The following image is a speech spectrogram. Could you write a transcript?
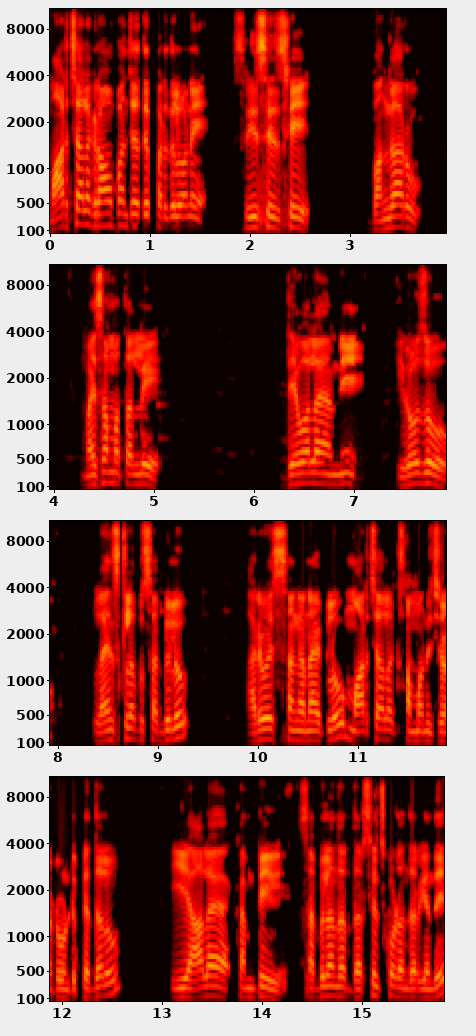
Marchala గ్రామ పంచాయతీ పరిధిలోని శ్రీ శ్రీ శ్రీ బంగారు మైసమ్మ తల్లి దేవాలయాన్ని ఈరోజు లయన్స్ క్లబ్ సభ్యులు ఆర్యవైశ్య సంఘ నాయకులు మార్చాలకు సంబంధించినటువంటి పెద్దలు ఈ ఆలయ కమిటీ సభ్యులందరూ దర్శించుకోవడం జరిగింది.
